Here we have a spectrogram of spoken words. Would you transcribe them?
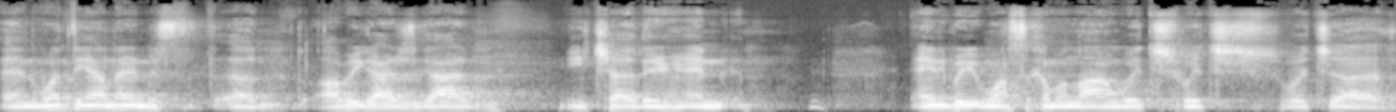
and one thing I learned is uh, all we got is God, each other, and anybody wants to come along, which which which uh,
